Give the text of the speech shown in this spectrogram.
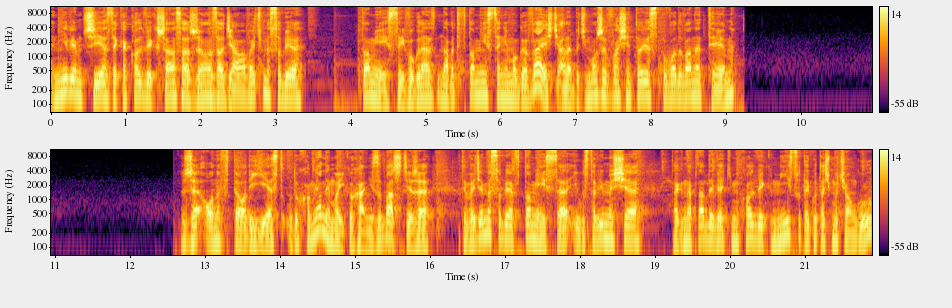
nie wiem czy jest jakakolwiek szansa, że on zadziała. Wejdźmy sobie to miejsce i w ogóle nawet w to miejsce nie mogę wejść, ale być może właśnie to jest spowodowane tym, że on w teorii jest uruchomiony, moi kochani. Zobaczcie, że gdy wejdziemy sobie w to miejsce i ustawimy się tak naprawdę w jakimkolwiek miejscu tego taśmociągu,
